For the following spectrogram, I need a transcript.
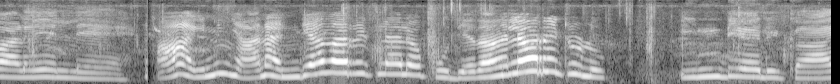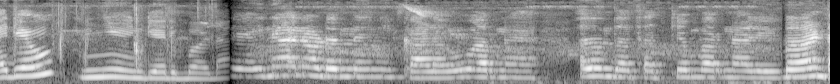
വളയല്ലേ? ആ ഇനി ഞാൻ അന്ത്യാന്ന് പറഞ്ഞിട്ടില്ലല്ലോ. പുതിയതാണല്ലോ പറഞ്ഞിട്ടുള്ളൂ. ഇന്ത്യ ഒരു കാര്യവും ഇനി എന്റെ ഒരു ബഡ ചൈനോടൊന്ന് നീ കളവ് പറഞ്ഞ അതെന്താ സത്യം പറഞ്ഞാൽ? വേണ്ട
